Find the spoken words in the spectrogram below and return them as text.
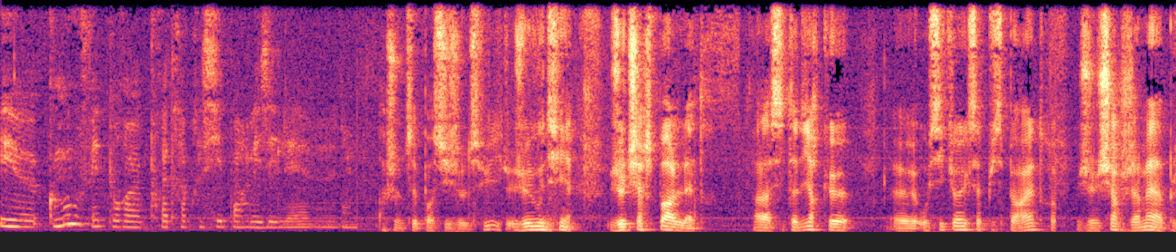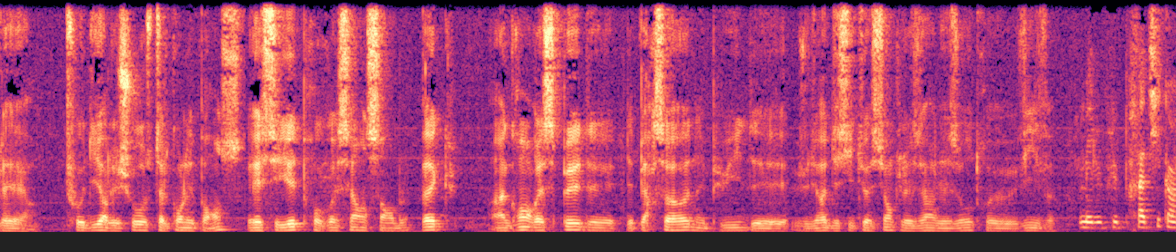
et euh, comment vous faites pour, euh, pour être apprécié par les élèves dans... ah, Je ne sais pas si je le suis. Je, je vais vous dire, je ne cherche pas à l'être. Voilà, c'est-à-dire que, euh, aussi curieux que ça puisse paraître, je ne cherche jamais à plaire. Il faut dire les choses telles qu'on les pense et essayer de progresser ensemble avec un grand respect des, des, personnes et puis des, je dirais, des situations que les uns et les autres euh, vivent. Mais le plus pratique en,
